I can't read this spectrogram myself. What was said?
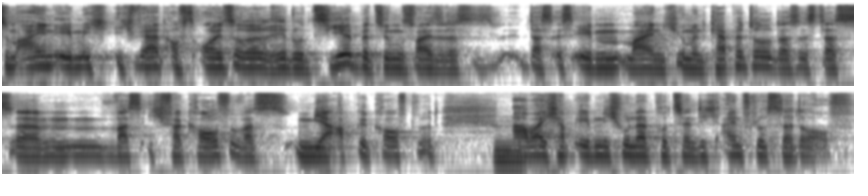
zum einen eben, ich, ich werde aufs Äußere reduziert, beziehungsweise das, das ist eben mein Human Capital, das ist das, ähm, was ich verkaufe, was mir abgekauft wird. Mhm. Aber ich habe eben nicht hundertprozentig Einfluss darauf.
